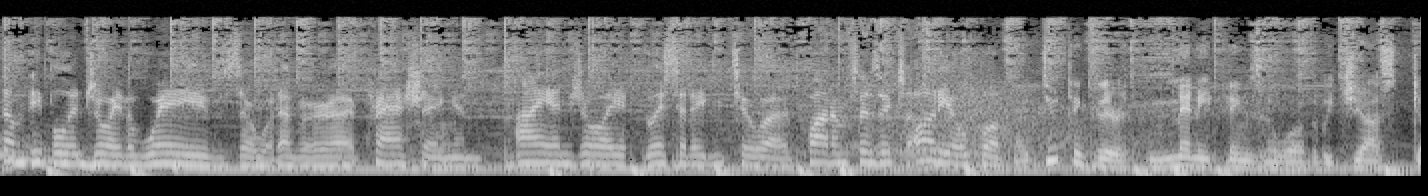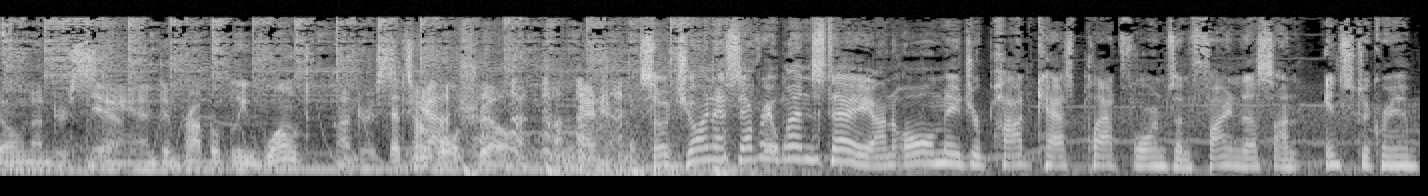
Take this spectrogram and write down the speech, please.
Some people enjoy the waves or whatever uh, crashing, and I enjoy listening to a quantum physics audiobook. I do think there are many things in the world that we just don't understand yeah. and probably won't understand. That's our whole show. so join us every Wednesday on all major podcast platforms and find us on Instagram,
